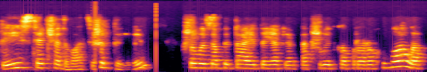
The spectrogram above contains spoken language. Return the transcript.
1024. Якщо ви запитаєте, як я так швидко прорахувала,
